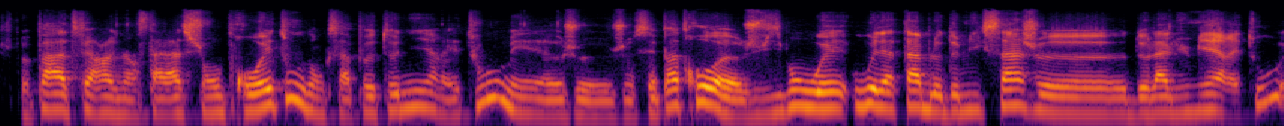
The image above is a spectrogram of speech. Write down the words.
Je peux pas te faire une installation pro et tout, donc ça peut tenir et tout, mais euh, je, je sais pas trop. Euh, je lui dis bon où est, où est la table de mixage de la lumière et tout?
